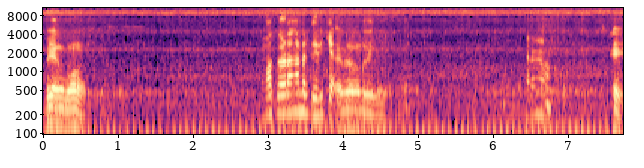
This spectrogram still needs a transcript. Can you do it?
ഇവിടെ അങ്ങ് പോണോ? നമുക്ക് ഇവിടെ കണ്ട് തിരിക്കാം. എവിടെ കൊണ്ട് ഇറങ്ങണം. ഏയ്.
